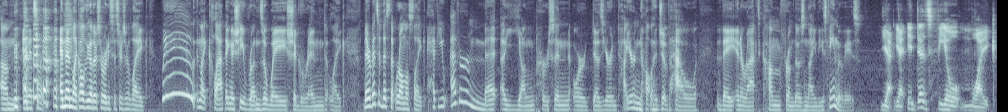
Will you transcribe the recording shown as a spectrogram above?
Um, and it's like, and then like all the other sorority sisters are like, woo, and like clapping as she runs away, chagrined. Like there are bits of this that were almost like, have you ever met a young person, or does your entire knowledge of how they interact come from those '90s teen movies? Yeah, yeah, it does feel like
